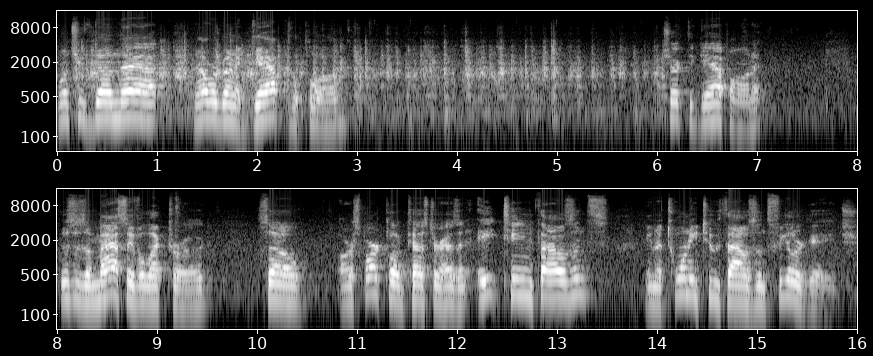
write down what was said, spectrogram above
Once you've done that, now we're going to gap the plug. Check the gap on it. This is a massive electrode. So our spark plug tester has an 18 thousandths and a 22 thousandths feeler gauge.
